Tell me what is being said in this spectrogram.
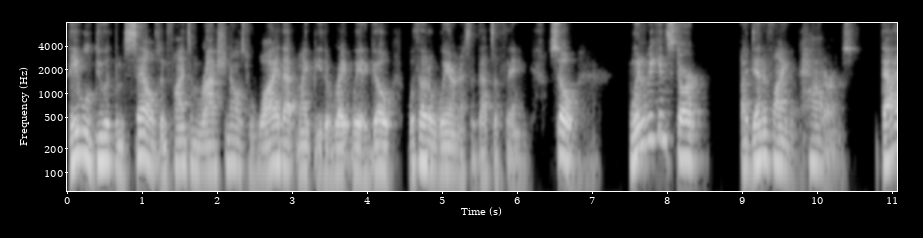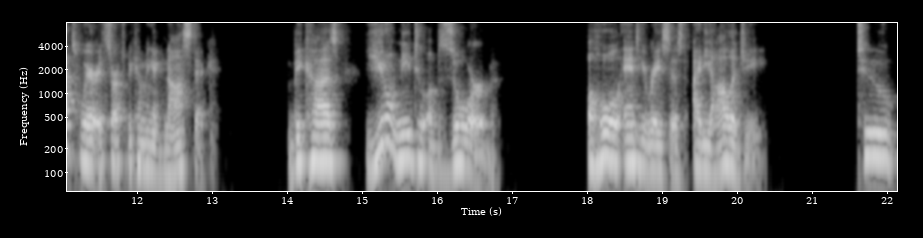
They will do it themselves and find some rationale as to why that might be the right way to go without awareness that that's a thing. So, when we can start identifying the patterns, that's where it starts becoming agnostic because you don't need to absorb a whole anti racist ideology to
